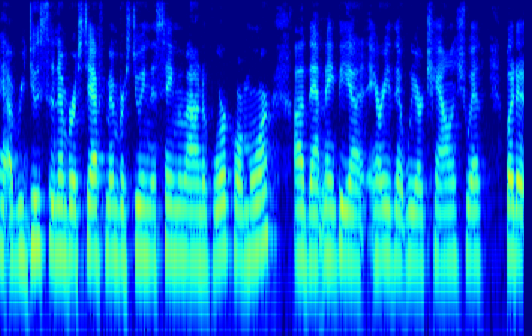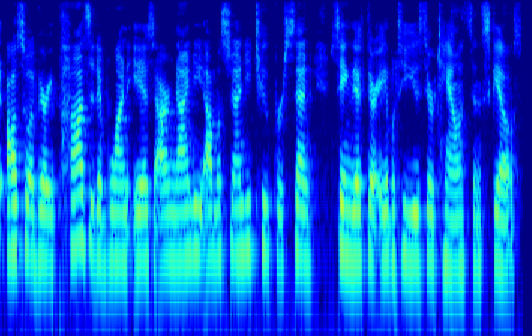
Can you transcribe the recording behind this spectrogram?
uh, reduce the number of staff members doing the same amount of work or more, uh, that may be an area that we are challenged with with, but it, also a very positive one is our 90, almost 92% saying that they're able to use their talents and skills.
